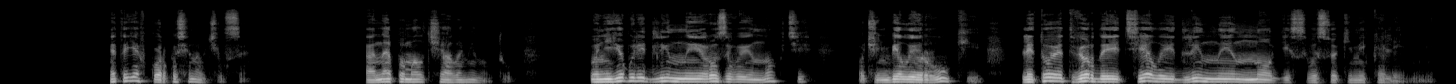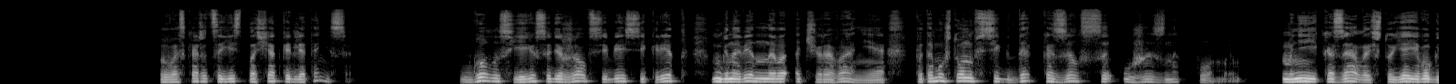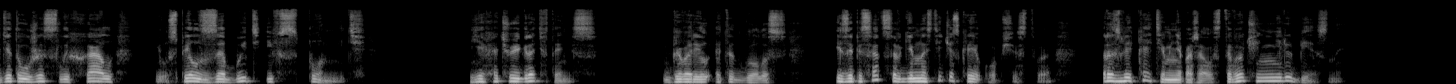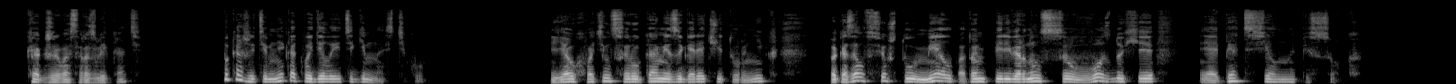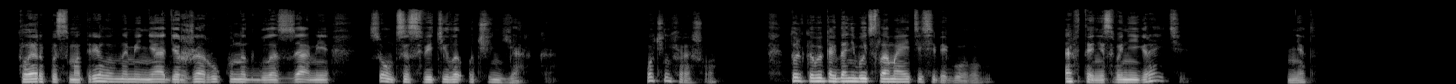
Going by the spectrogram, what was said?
«Это я в корпусе научился». Она помолчала минуту. У нее были длинные розовые ногти, очень белые руки, литое твердое тело и длинные ноги с высокими коленями. «У вас, кажется, есть площадка для тенниса?» Голос ее содержал в себе секрет мгновенного очарования, потому что он всегда казался уже знакомым. Мне и казалось, что я его где-то уже слыхал и успел забыть и вспомнить. «Я хочу играть в теннис», — говорил этот голос, — «и записаться в гимнастическое общество. Развлекайте меня, пожалуйста, вы очень нелюбезны». «Как же вас развлекать?» «Покажите мне, как вы делаете гимнастику». Я ухватился руками за горячий турник, показал все, что умел, потом перевернулся в воздухе и опять сел на песок. Клэр посмотрела на меня, держа руку над глазами. Солнце светило очень ярко. «Очень хорошо. Только вы когда-нибудь сломаете себе голову. А в теннис вы не играете? Нет.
